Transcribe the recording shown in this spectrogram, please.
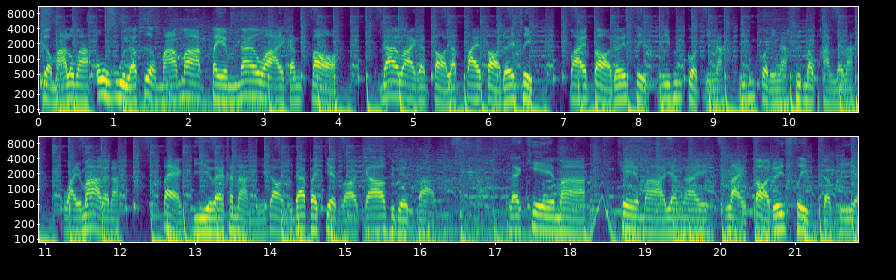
เกือกม้าลงมาโอ้โหแล้วเกือกม้ามาเต็มได้วายกันต่อ ได้วายกันต่อแล้วไปต่อด้วย 10ไปต่อด้วย 10 นี่เพิ่งกดเองนะนี่เพิ่งกดเองนะขึ้นมาพันแล้วนะไวมากเลยนะแตกดีอะไรขนาดนี้ดอกนี้ได้ไป 791 บาท และเคมาเคมายังไงไหลต่อด้วย 10 กับเบีย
